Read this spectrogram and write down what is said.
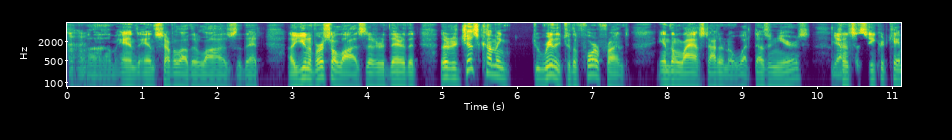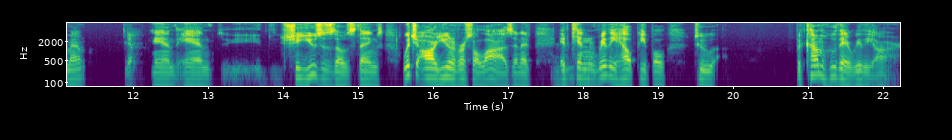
Mm-hmm. Um, and and several other laws that uh, universal laws that are there that that are just coming to really to the forefront in the last I don't know what dozen years yeah. since the secret came out. Yep. And and she uses those things which are universal laws and it mm-hmm. it can really help people to become who they really are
